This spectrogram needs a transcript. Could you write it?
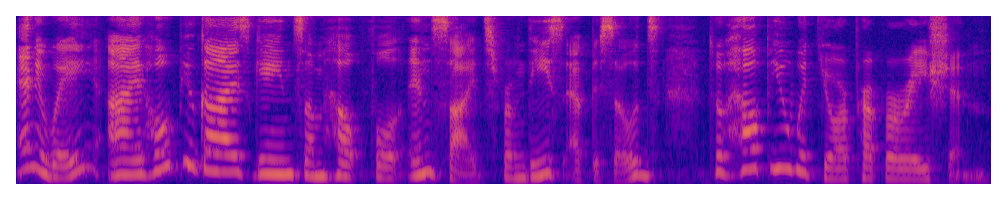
Anyway, I hope you guys gain some helpful insights from these episodes to help you with your preparation.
